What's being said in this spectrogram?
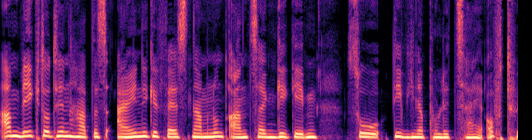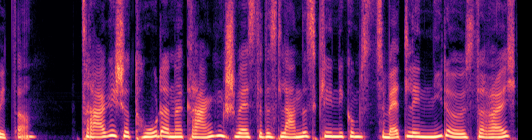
Am Weg dorthin hat es einige Festnahmen und Anzeigen gegeben, so die Wiener Polizei auf Twitter. Tragischer Tod einer Krankenschwester des Landesklinikums Zwettl in Niederösterreich.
